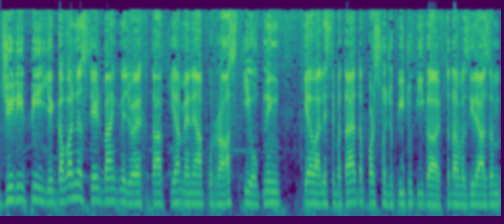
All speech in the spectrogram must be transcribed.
GDP ये गवर्नर स्टेट बैंक ने जो है खिताब किया। मैंने आपको रास्त की ओपनिंग के हवाले से बताया था। परसों जो पी टू पी का इफ्तः वज़ीर आज़म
